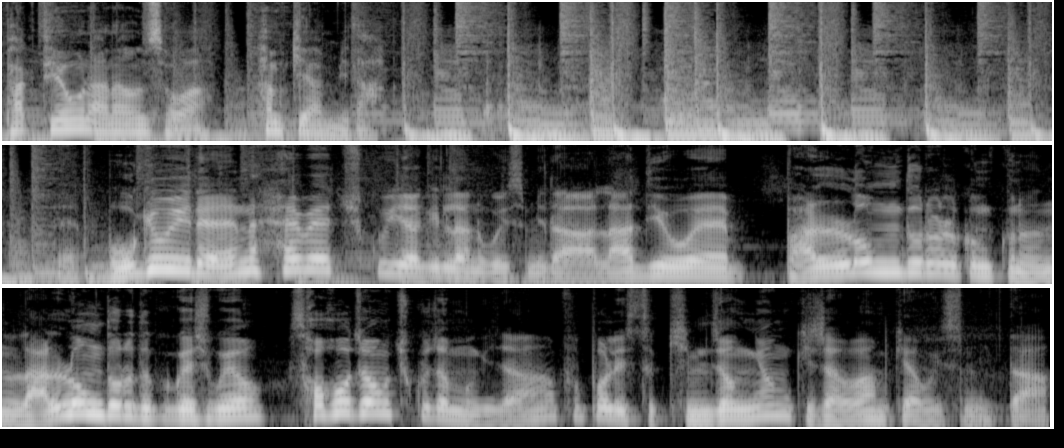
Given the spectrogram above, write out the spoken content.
박태훈 아나운서와 함께합니다. 네, 목요일엔 해외 축구 이야기를 나누고 있습니다. 라디오의 발롱도르를 꿈꾸는 랄롱도르 듣고 계시고요. 서호정 축구 전문 기자, 풋볼리스트 김정용 기자와 함께하고 있습니다.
